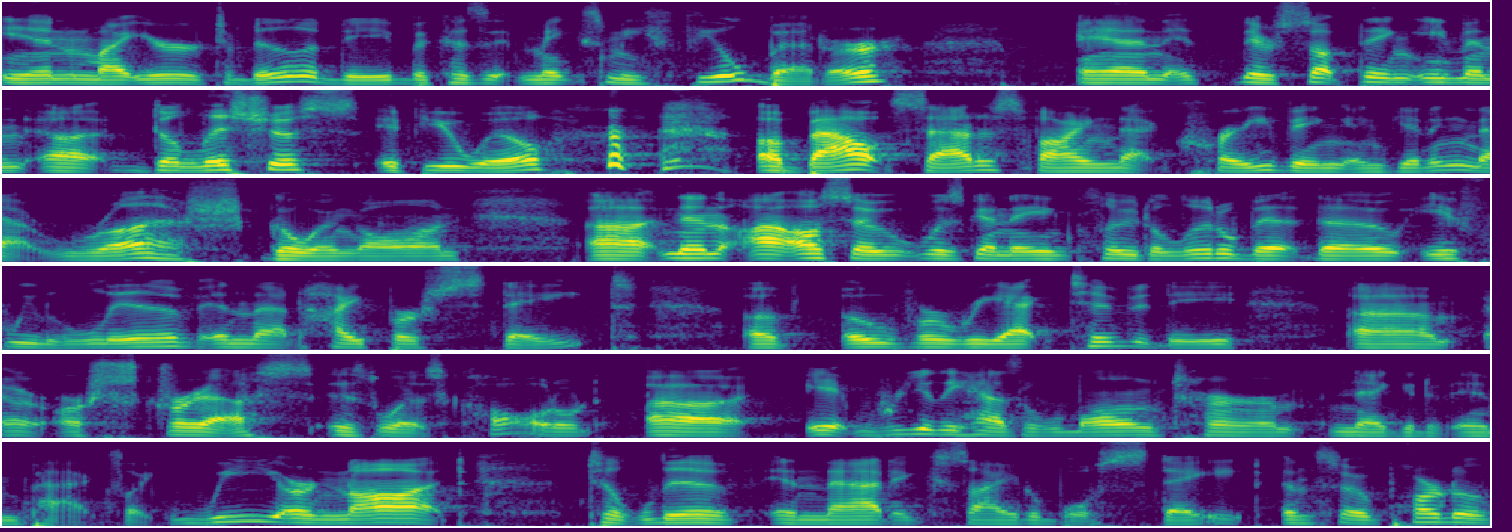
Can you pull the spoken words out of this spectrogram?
in my irritability because it makes me feel better and it, there's something even uh, delicious, if you will, about satisfying that craving and getting that rush going on. Uh, and then I also was going to include a little bit, though, if we live in that hyper state of overreactivity um, or, or stress, is what it's called, uh, it really has long term negative impacts. Like, we are not to live in that excitable state. And so, part of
